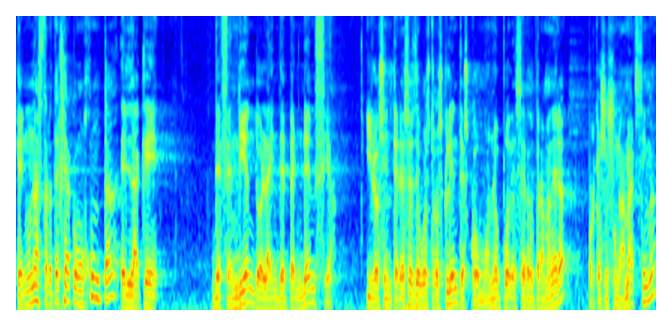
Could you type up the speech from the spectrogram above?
en una estrategia conjunta en la que defendiendo la independencia y los intereses de vuestros clientes, como no puede ser de otra manera, porque eso es una máxima,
